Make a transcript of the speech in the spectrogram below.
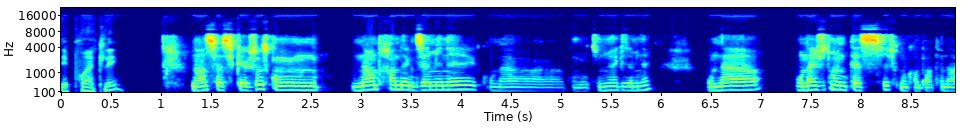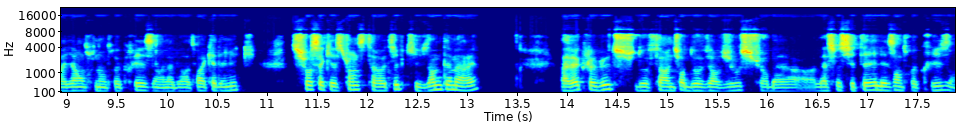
des points clés? Non, ça c'est quelque chose qu'on est en train d'examiner, qu'on a, qu'on continue à examiner. On a, on a justement une thèse CIF, donc en partenariat entre une entreprise et un laboratoire académique, sur ces questions de stéréotypes qui vient de démarrer, avec le but de faire une sorte d'overview sur bah, la société, les entreprises,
